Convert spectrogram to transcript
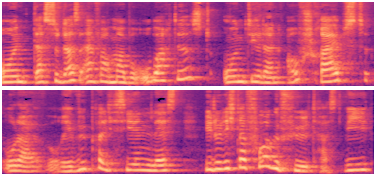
Und dass du das einfach mal beobachtest und dir dann aufschreibst oder Revue passieren lässt, wie du dich davor gefühlt hast, wie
